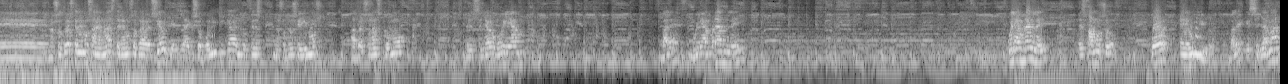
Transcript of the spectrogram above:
Eh, nosotros tenemos además tenemos otra versión que es la exopolítica, entonces nosotros seguimos a personas como el señor William, ¿vale? William Bramley. William Bramley es famoso por eh, un libro, ¿vale? Que se llama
